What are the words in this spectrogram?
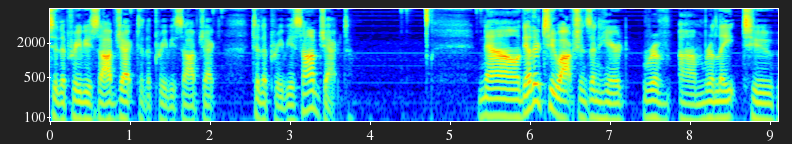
to the previous object, to the previous object, to the previous object. Now, the other two options in here um, relate to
